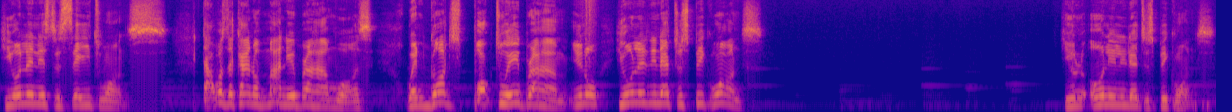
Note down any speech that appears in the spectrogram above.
He only needs to say it once. That was the kind of man Abraham was. When God spoke to Abraham, you know, he only needed to speak once. He only needed to speak once.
